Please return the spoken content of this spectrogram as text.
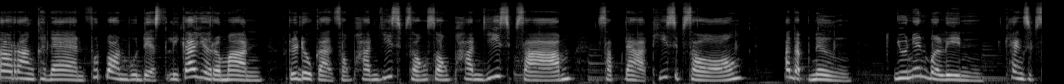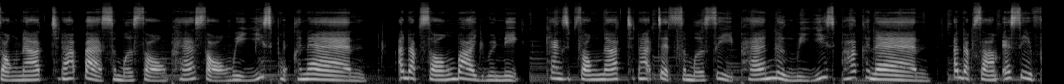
ตารางคะแนนฟุตบอลบูนเดสลีกาเยอรมัน ฤดูกาล 2022-2023 สัปดาห์ที่ 12 อันดับ 1 ยูเนียนเบอร์ลิน แข่ง 12 นัด ชนะ 8 เสมอ 2 แพ้ 2 มี 26 คะแนน อันดับ 2 บาเยอร์มิวนิกแข่ง 12 นัด ชนะ 7 เสมอ 4 แพ้ 1 มี 25 คะแนน อันดับ 3 SC ไฟ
